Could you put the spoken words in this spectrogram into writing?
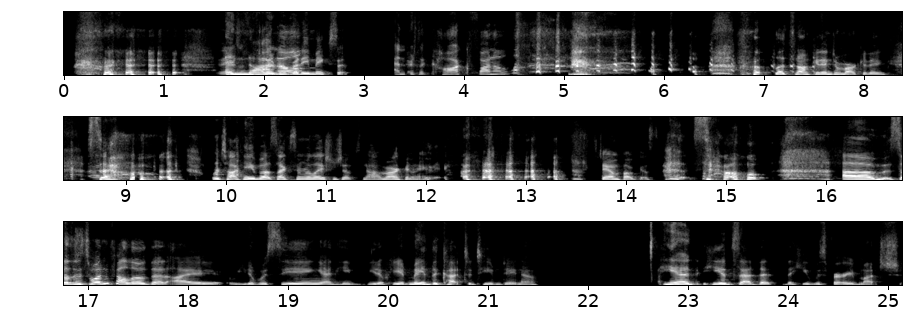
and not funnel, everybody makes it. And there's a cock funnel. Let's not get into marketing. So we're talking about sex and relationships, not marketing. Stay on focus. So, um, so this one fellow that I, you know, was seeing, and he, you know, he had made the cut to Team Dana. He had he had said that that he was very much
